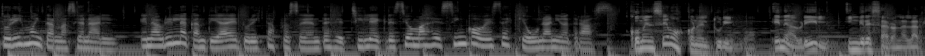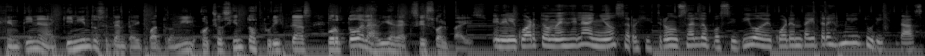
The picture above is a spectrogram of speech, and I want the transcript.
Turismo internacional. En abril la cantidad de turistas procedentes de Chile creció más de cinco veces que un año atrás. Comencemos con el turismo. En abril ingresaron a la Argentina 574.800 turistas por todas las vías de acceso al país. En el cuarto mes del año se registró un saldo positivo de 43.000 turistas,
